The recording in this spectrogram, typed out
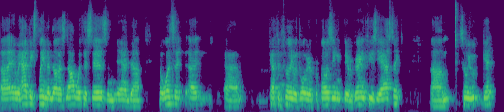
uh, and we had to explain to them, no, that's not what this is. And, and uh, but once it uh, um, got them familiar with what we were proposing, they were very enthusiastic. Um, so we get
